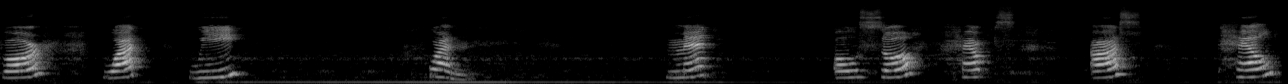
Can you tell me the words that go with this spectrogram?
for what we want. Math also helps us tell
